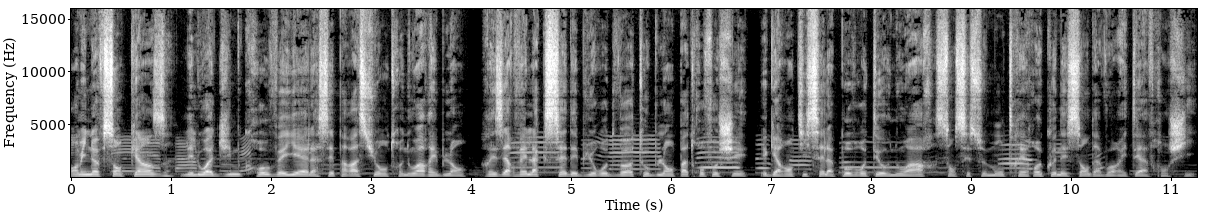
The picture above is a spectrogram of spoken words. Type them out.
En 1915, les lois Jim Crow veillaient à la séparation entre noirs et blancs, réservaient l'accès des bureaux de vote aux blancs pas trop fauchés et garantissaient la pauvreté aux noirs, censés se montrer reconnaissants d'avoir été affranchis.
